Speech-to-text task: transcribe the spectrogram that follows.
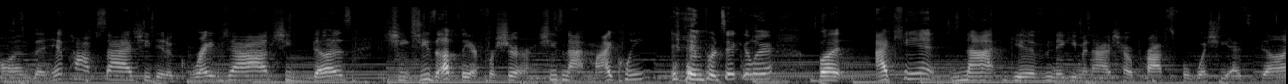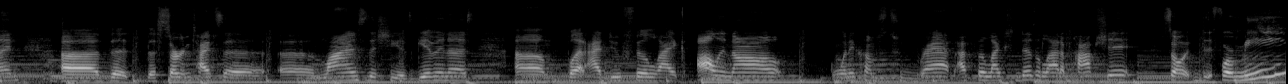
on the hip hop side, she did a great job. She does she she's up there for sure. She's not my queen in particular, but I can't not give Nicki Minaj her props for what she has done, uh, the the certain types of uh, lines that she has given us. Um, but I do feel like, all in all, when it comes to rap, I feel like she does a lot of pop shit. So for me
